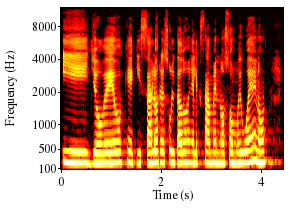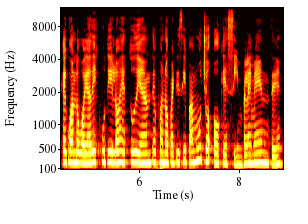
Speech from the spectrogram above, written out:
y yo veo que quizás los resultados en el examen no son muy buenos, que cuando voy a discutir los estudiantes pues no participan mucho o que simplemente,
